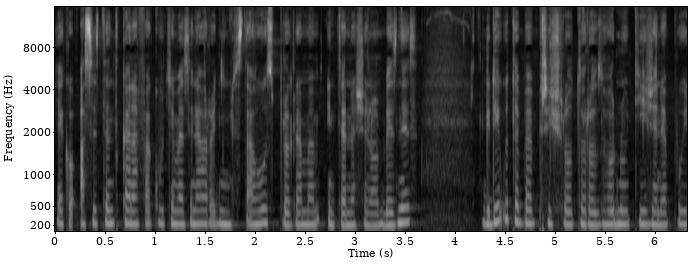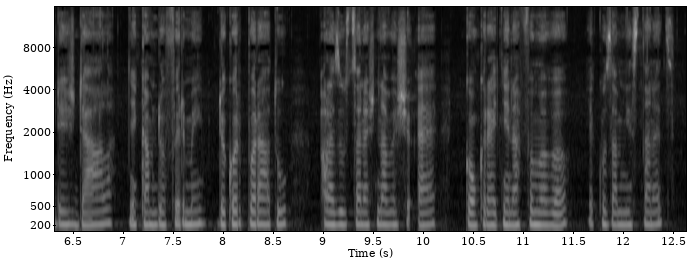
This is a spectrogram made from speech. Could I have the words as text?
jako asistentka na fakultě mezinárodních vztahů s programem International Business. Kdy u tebe přišlo to rozhodnutí, že nepůjdeš dál někam do firmy, do korporátu, ale zůstaneš na VŠE, konkrétně na FMV, jako zaměstnanec?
